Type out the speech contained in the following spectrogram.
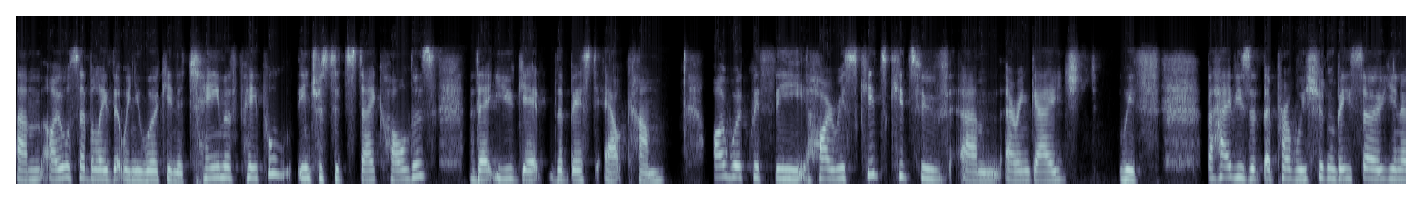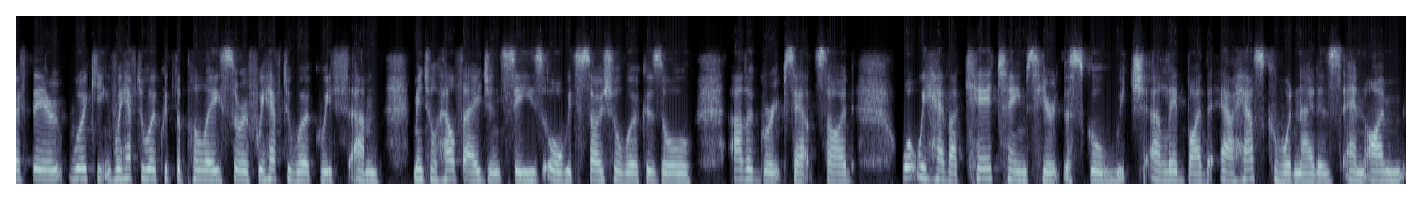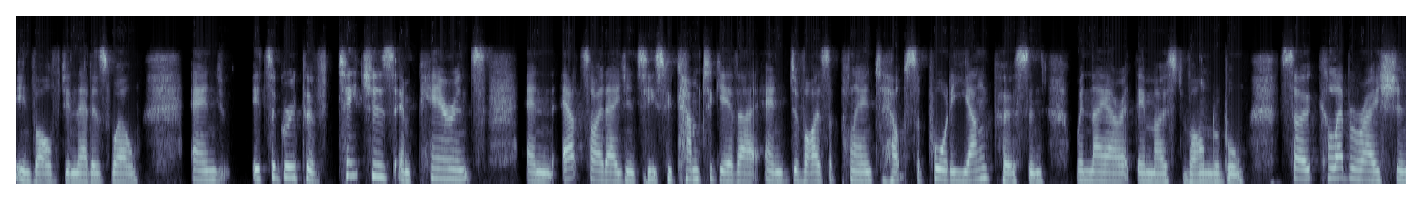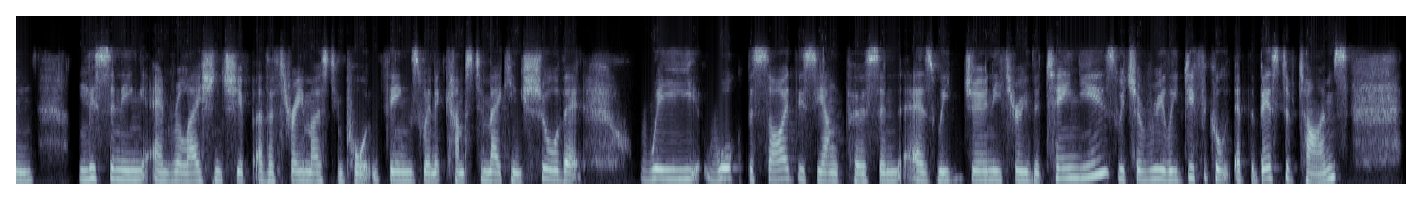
Um, I also believe that when you work in a team of people, interested stakeholders, that you get the best outcome I work with the high risk kids, kids who um, are engaged with behaviours that they probably shouldn't be. So, you know, if they're working, if we have to work with the police or if we have to work with um, mental health agencies or with social workers or other groups outside, what we have are care teams here at the school, which are led by the, our house coordinators, and I'm involved in that as well. And it's a group of teachers and parents and outside agencies who come together and devise a plan to help support a young person when they are at their most vulnerable. So, collaboration, listening, and relationship are the three most important things when it comes to making sure that we walk beside this young person as we journey through the teen years, which are really difficult at the best of times,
